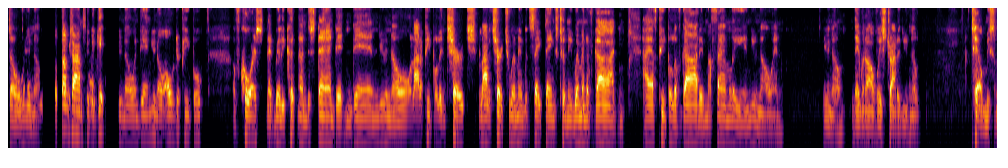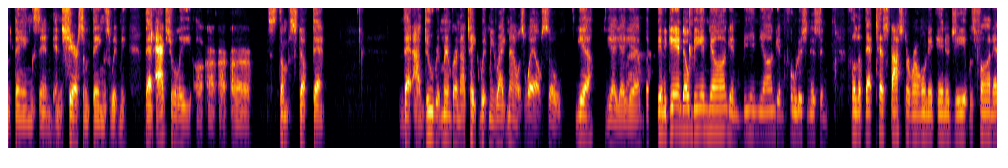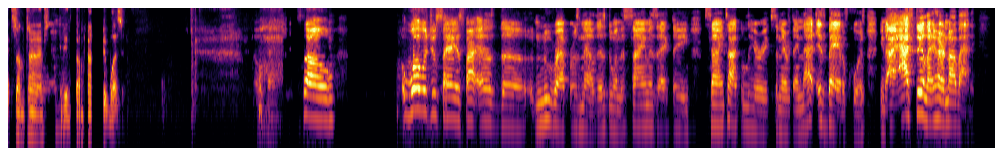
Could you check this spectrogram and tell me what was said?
so, you know, sometimes it would get, you know, and then, you know, older people, of course, that really couldn't understand it. And then, you know, a lot of people in church, a lot of church women would say things to me, women of God. And I have people of God in my family, and, you know, and, you know, they would always try to, you know, tell me some things and and share some things with me that actually are are, are, are some stuff that that I do remember and I take with me right now as well. So yeah, yeah, yeah, yeah. But then again, though, being young and being young and foolishness and full of that testosterone and energy, it was fun at sometimes, and then mm-hmm. sometimes it wasn't. Okay. So what would you say as far as the new rappers now that's doing the same exact thing, same type of lyrics and everything? Not as bad, of course. You know, I, I still ain't heard nobody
